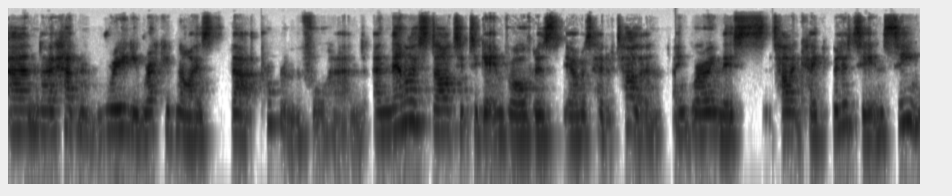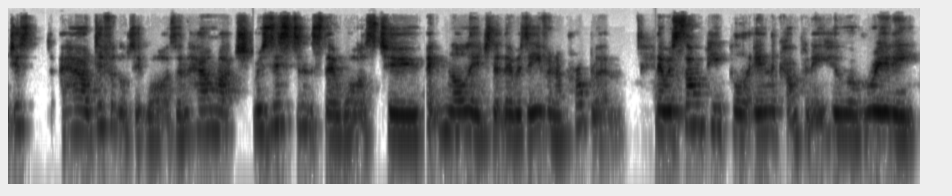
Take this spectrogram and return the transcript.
and I hadn't really recognized that problem beforehand. And then I started to get involved as I was head of talent and growing this talent capability and seeing just how difficult it was and how much resistance there was to acknowledge that there was even a problem. There were some people in the company who were really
